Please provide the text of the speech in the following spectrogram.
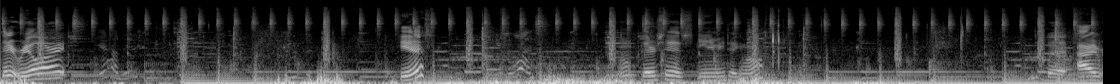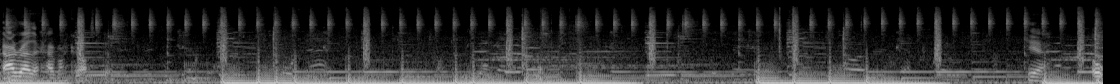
Did it reel alright? Yeah, dude. Yes? He was. Oh, there's his. You need me to take him off? But I, I'd rather have my crossbow. Yeah. Oh,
